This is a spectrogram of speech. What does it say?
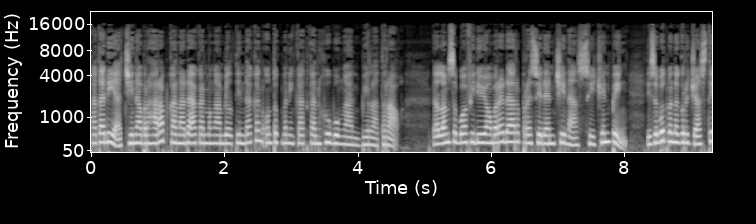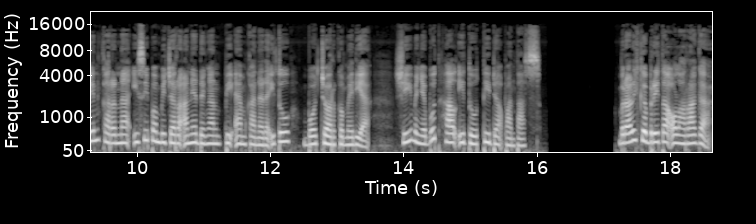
Kata dia, China berharap Kanada akan mengambil tindakan untuk meningkatkan hubungan bilateral. Dalam sebuah video yang beredar, Presiden China Xi Jinping disebut menegur Justin karena isi pembicaraannya dengan PM Kanada itu bocor ke media. Xi menyebut hal itu tidak pantas. Beralih ke berita olahraga.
